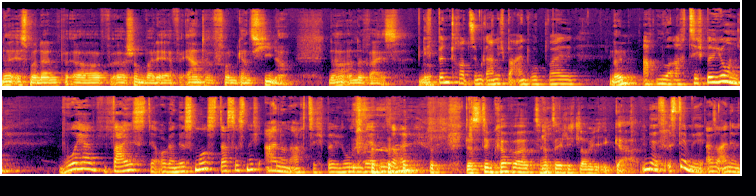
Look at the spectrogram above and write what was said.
ne, ist man dann äh, äh, schon bei der Ernte von ganz China ne, an Reis. Ne? Ich bin trotzdem gar nicht beeindruckt, weil Nein? ach, nur 80 Billionen. Woher weiß der Organismus, dass es nicht 81 Billionen werden sollen? Das ist dem Körper tatsächlich, glaube ich, egal. nee, es ist dem nicht. Also eine,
